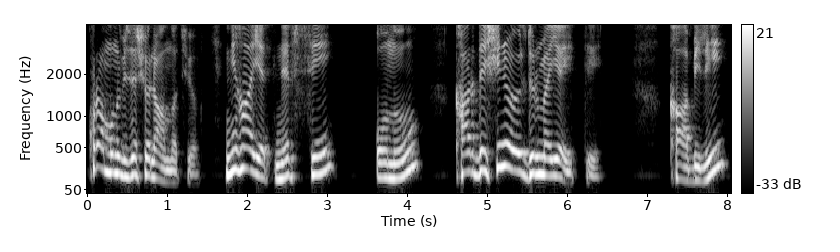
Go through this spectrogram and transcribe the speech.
Kur'an bunu bize şöyle anlatıyor. Nihayet nefsi onu kardeşini öldürmeye itti. Kabil'i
